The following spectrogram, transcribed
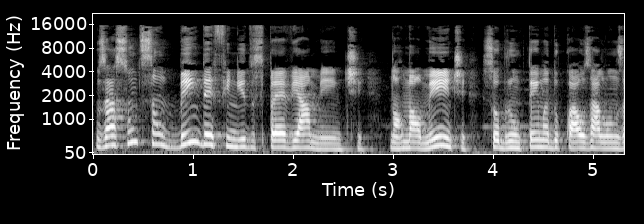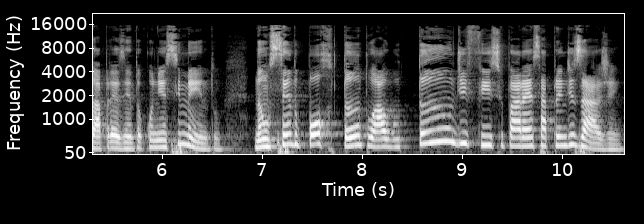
os assuntos são bem definidos previamente, normalmente sobre um tema do qual os alunos apresentam conhecimento, não sendo, portanto, algo tão difícil para essa aprendizagem.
